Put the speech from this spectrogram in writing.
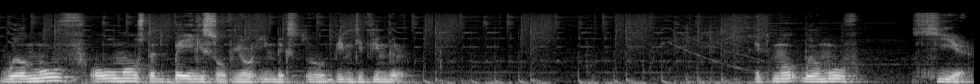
will move almost at base of your index or pinky finger. It mo will move here.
